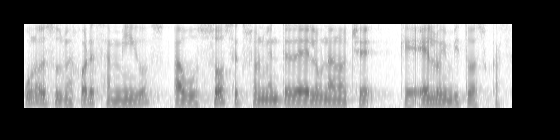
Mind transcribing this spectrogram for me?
uno de sus mejores amigos abusó sexualmente de él una noche que él lo invitó a su casa.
